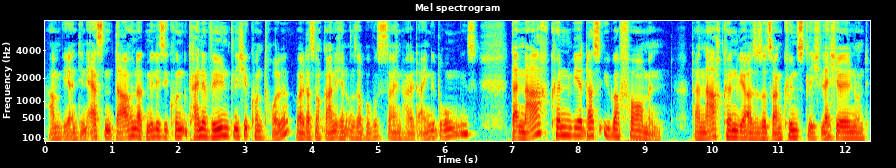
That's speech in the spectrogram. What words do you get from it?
haben wir in den ersten 300 Millisekunden keine willentliche Kontrolle, weil das noch gar nicht in unser Bewusstsein halt eingedrungen ist. Danach können wir das überformen. Danach können wir also sozusagen künstlich lächeln und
